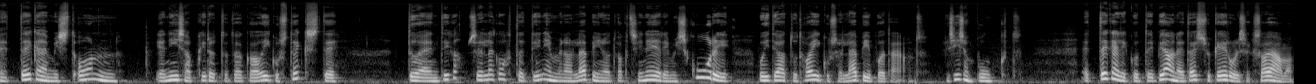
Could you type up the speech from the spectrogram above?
et tegemist on ja nii saab kirjutada ka õigusteksti, tõendiga selle kohta, et inimene on läbinud vaktsineerimiskuuri või teatud haiguse läbi põdenud ja siis on punkt. et tegelikult ei pea neid asju keeruliseks ajama,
